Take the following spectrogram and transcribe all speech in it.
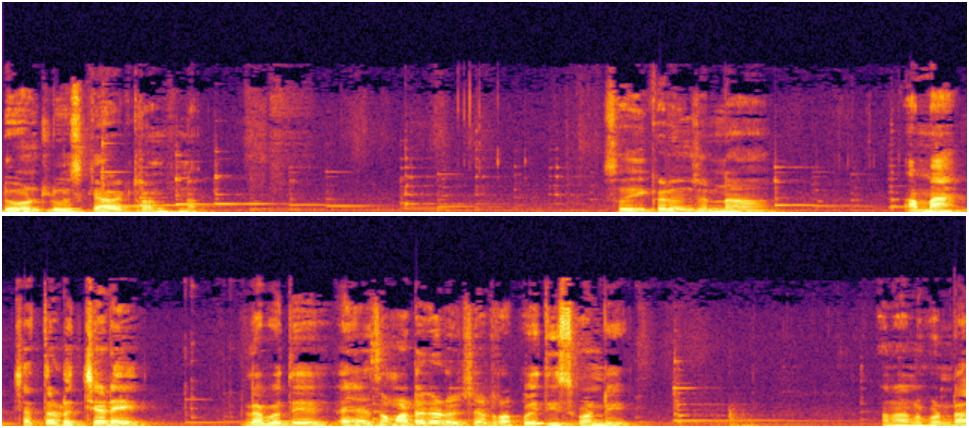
don't lose character అంటున్నా. సో ఇక్కడ నుంచి ఉన్న అమ్మ చెత్తడు వచ్చాడే. లేకపోతే ఏ జొమాటో గాడు వచ్చాడు రా పోయి తీసుకోండి అని అనకుండా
